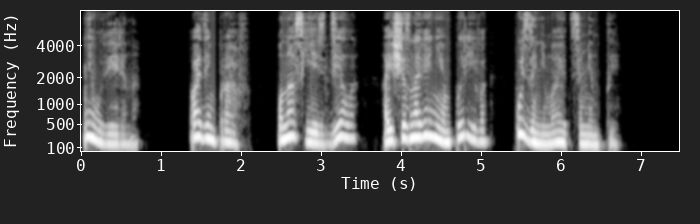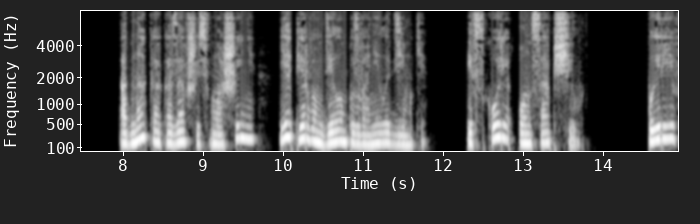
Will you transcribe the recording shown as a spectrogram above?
Не уверена. Вадим прав. У нас есть дело, а исчезновением Пырьева пусть занимаются менты. Однако, оказавшись в машине, я первым делом позвонила Димке и вскоре он сообщил. Пырьев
